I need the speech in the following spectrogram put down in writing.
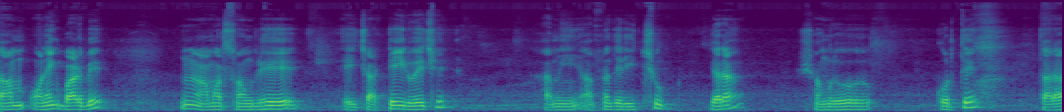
দাম অনেক বাড়বে। আমার সংগ্রহে এই চারটেই রয়েছে। আমি আপনাদের ইচ্ছুক যারা সংগ্রহ করতে, তারা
